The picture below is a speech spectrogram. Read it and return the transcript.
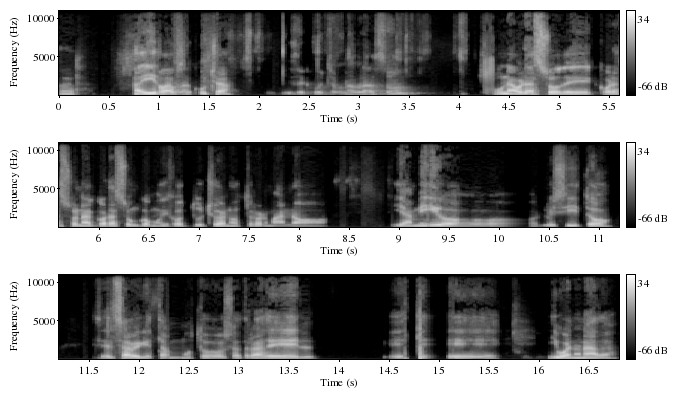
A ver, ahí, Rab, ¿se escucha? Y se escucha. Un abrazo. Un abrazo de corazón a corazón, como dijo Tucho, a nuestro hermano y amigo Luisito. Él sabe que estamos todos atrás de él. Este, eh, y bueno, nada,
